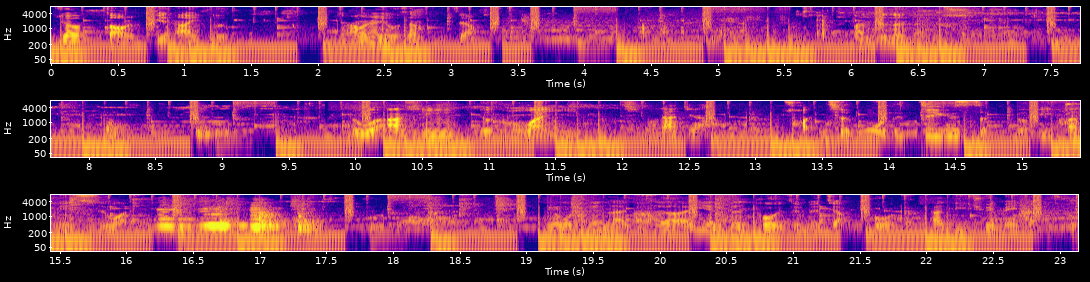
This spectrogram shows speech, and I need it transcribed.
你就要找人扁他一顿。台湾人友善不是这样。饭真的难吃。如果阿星有什么万一，请大家。传承我的精神。隔壁饭没吃完，因为我今天来就是要来验证 Toys 有没有讲错，他的确没讲错，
